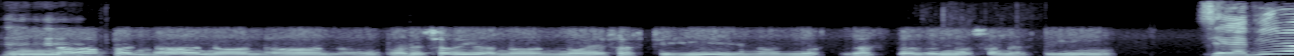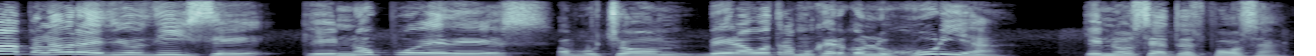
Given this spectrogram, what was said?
No, pues no, no, no, no. Por eso digo, no, no es así. No, no, las cosas no son así. Si la misma palabra de Dios dice que no puedes, papuchón, ver a otra mujer con lujuria que no sea tu esposa.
